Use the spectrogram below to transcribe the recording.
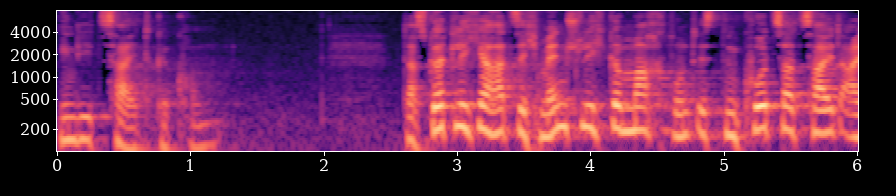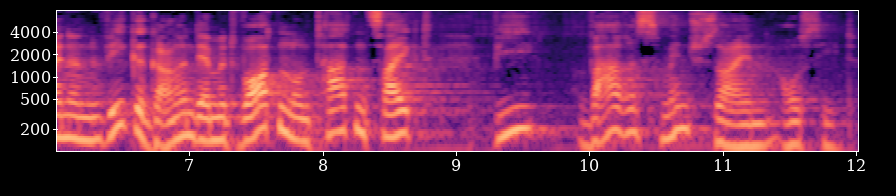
in die Zeit gekommen. Das Göttliche hat sich menschlich gemacht und ist in kurzer Zeit einen Weg gegangen, der mit Worten und Taten zeigt, wie wahres Menschsein aussieht.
